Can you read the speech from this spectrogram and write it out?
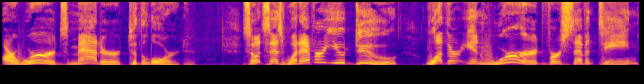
Our words matter to the Lord. So it says, whatever you do, whether in word, verse 17,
